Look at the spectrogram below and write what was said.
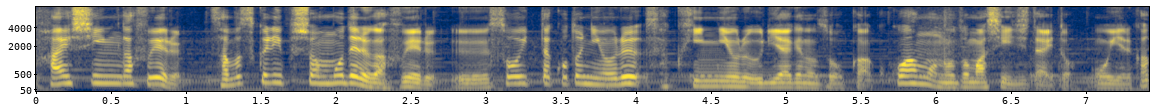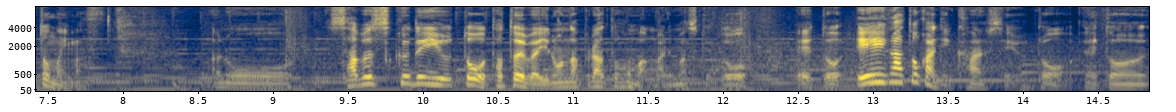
配信が増えるサブスクリプションモデルが増えるそういったことによる作品による売り上げの増加ここはもう望ましい事態と言えるかと思います。あのサブスクで言うと例えばいろんなプラットフォーマーがありますけど、えっと、映画とかに関して言うと、えっと、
